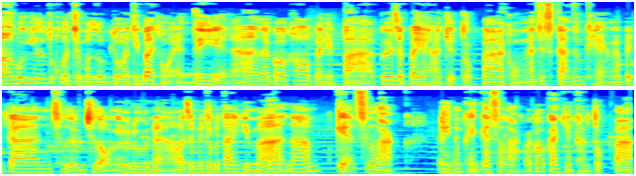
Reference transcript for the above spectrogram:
เออพวกนี้แล้วทุกคนจะมารวมตัวที่บ้านของแอนดี้อะนะแล้วก็เข้าไปในป่าเพื่อจะไปหาจุดตกปลาของงานเทศกาลน้ำแข็งมันเป็นการเฉลิมฉลองในฤดูหนาวจะมีตุ๊กตาหิมะน้ำแกะสลัก เอ้ยน้ำแข็งแกะสลักแล้วก็การแข่งขันตกปลา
